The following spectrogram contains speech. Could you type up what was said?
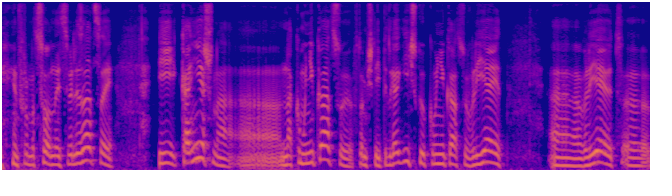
информационной цивилизации, и, конечно, на коммуникацию, в том числе и педагогическую коммуникацию, влияет Э, влияют э,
